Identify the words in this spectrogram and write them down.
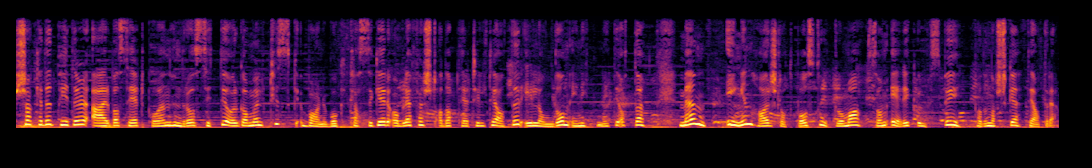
Shockheaded Peter er basert på en 170 år gammel tysk barnebokklassiker og ble først adaptert til teater i London i 1998. Men ingen har slått på stortromma som Erik Ulfsby på Det Norske Teatret.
